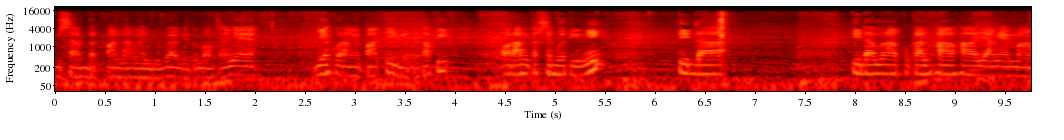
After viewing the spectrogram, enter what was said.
bisa berpandangan juga gitu. Bahwasanya ya dia kurang empati gitu. Tapi orang tersebut ini tidak tidak melakukan hal-hal yang emang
